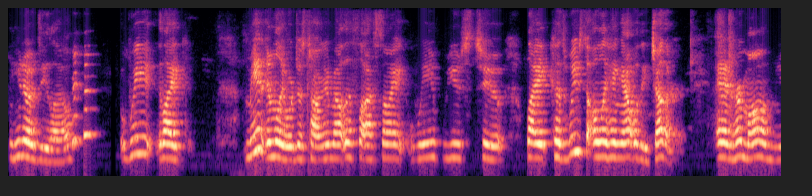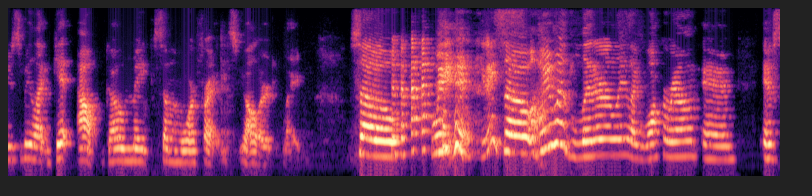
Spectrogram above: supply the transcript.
You know D'Lo. we like me and Emily were just talking about this last night. We used to like because we used to only hang out with each other, and her mom used to be like, "Get out, go make some more friends. Y'all are lame." So we so suck. we would literally like walk around and if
